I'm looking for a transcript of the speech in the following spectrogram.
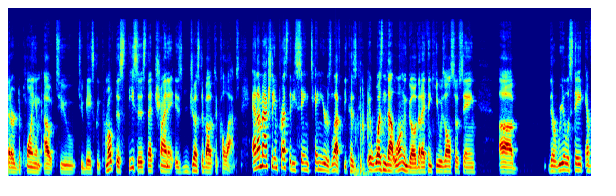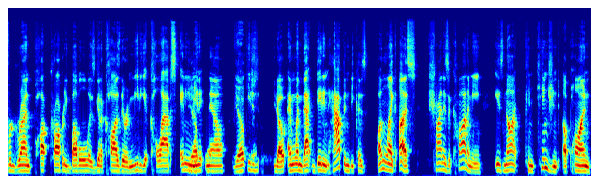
that are deploying them out to to basically promote this thesis that China is just about to collapse. And I'm actually impressed that he's saying 10 years left because it wasn't that long ago that I think he was also saying uh, their real estate Evergrande property bubble is going to cause their immediate collapse any yep. minute now. Yep. He just, you know, and when that didn't happen, because unlike us, China's economy is not contingent upon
